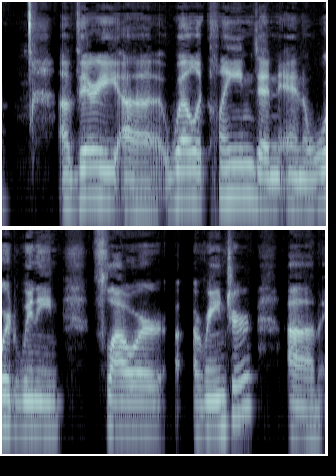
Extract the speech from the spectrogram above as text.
a very uh, well acclaimed and, and award winning flower arranger. Um,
